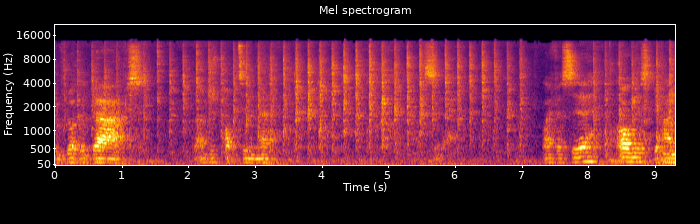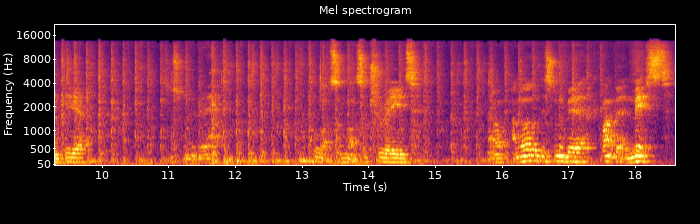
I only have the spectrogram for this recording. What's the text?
we've got the darks that I've just popped in there. Like I say, all this behind here, just going to be lots and lots of trees. Now, I know that there's going to be quite a bit of mist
